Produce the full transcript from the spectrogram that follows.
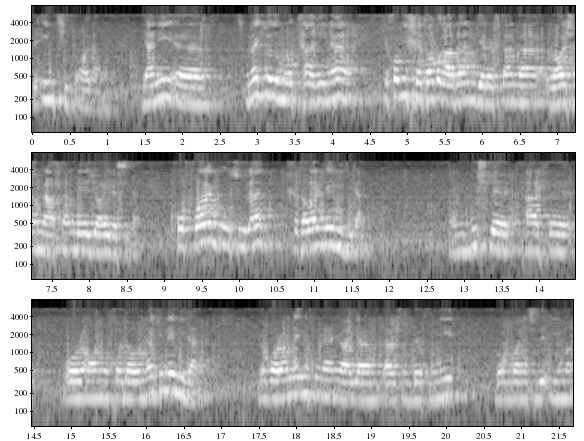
به این تیپ آدم یعنی اونایی که جزو متقینن که خب این خطاب رو قبلا گرفتن و راهش هم رفتن و به جایی رسیدن. کفار هم که اصولا خطاب رو نمی‌گیرن. یعنی گوش به حرف قرآن و خدا و اینا که نمیدن. یا قرآن نمی‌خونن یا اگر درشون بخونید به عنوان چیز ایمان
